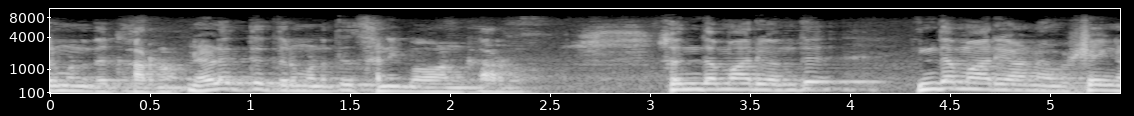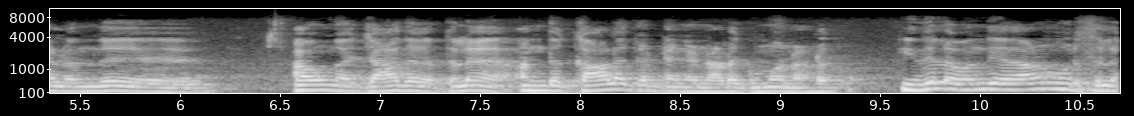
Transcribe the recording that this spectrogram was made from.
திருமணத்துக்கு காரணம். நிலத்து திருமணத்துக்கு சனி பகவான் காரணம். ஸோ இந்த மாதிரி வந்து இந்த மாதிரியான விஷயங்கள் வந்து அவங்க ஜாதகத்தில் அந்த காலகட்டங்கள் நடக்குமோ நடக்கும். இதில் வந்து ஏதாவது ஒரு சில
